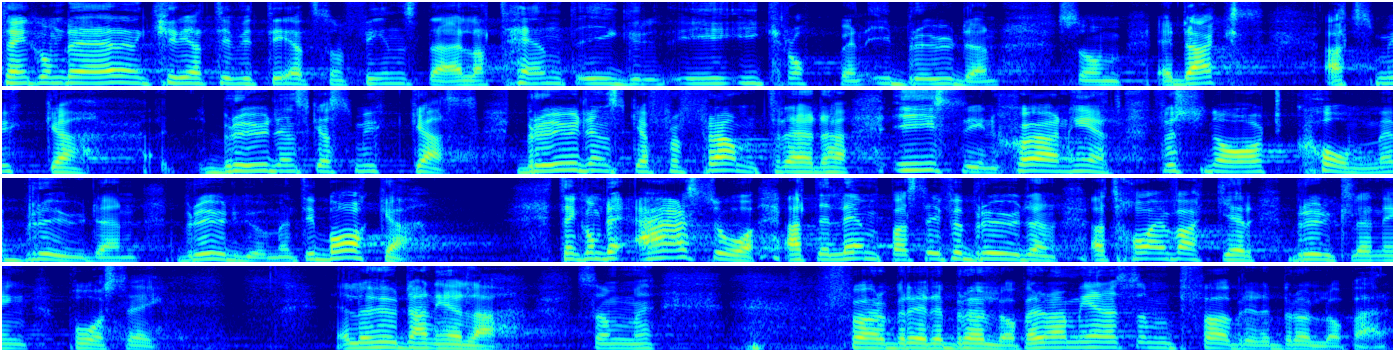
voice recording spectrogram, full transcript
Tänk om det är en kreativitet som finns där latent i, i, i kroppen, i bruden som är dags att smycka. Bruden ska smyckas. Bruden ska få framträda i sin skönhet. För snart kommer bruden, brudgummen tillbaka. Tänk om det är så att det lämpar sig för bruden att ha en vacker brudklänning på sig. Eller hur Daniela? Som förbereder bröllop. Är det någon mer som förbereder bröllop här?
